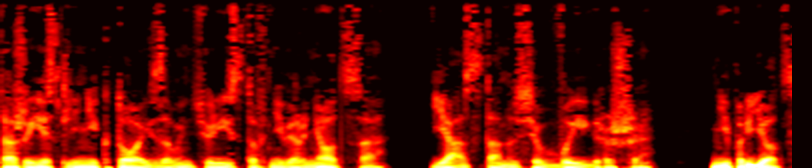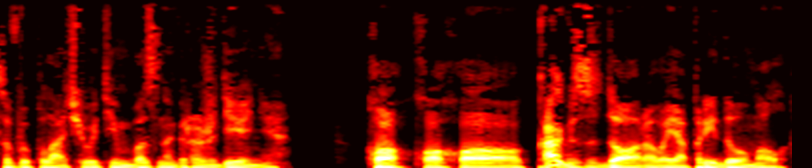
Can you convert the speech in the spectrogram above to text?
Даже если никто из авантюристов не вернется, я останусь в выигрыше. Не придется выплачивать им вознаграждение. Хо-хо-хо, как здорово я придумал!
